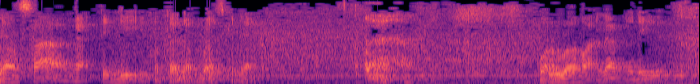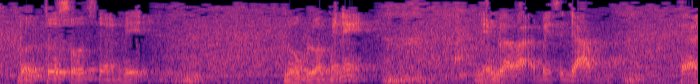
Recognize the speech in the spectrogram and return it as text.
yang sangat tinggi. Kata dan bahas Wallahu alam. Jadi doktor suruh saya ambil 20 minit. Ni belakang ambil sejam. Dan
